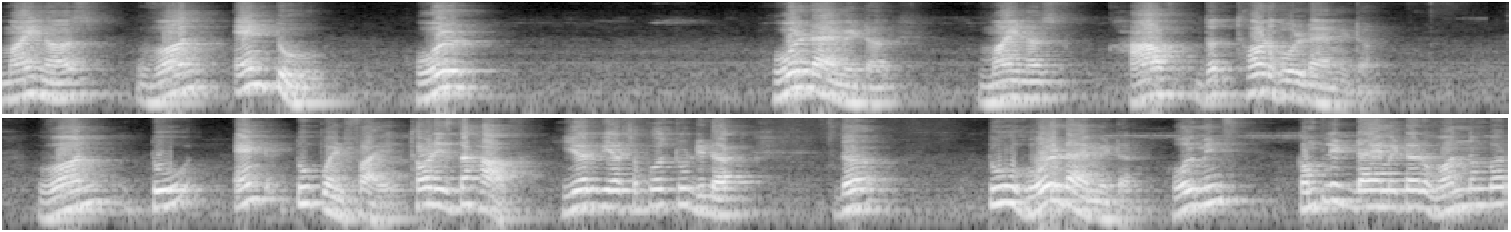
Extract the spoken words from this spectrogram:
minus 1 and 2 whole whole diameter minus half the third hole diameter. 1, 2 and 2.5. Third is the half. Here we are supposed to deduct the two whole diameter. whole means complete diameter, one number,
